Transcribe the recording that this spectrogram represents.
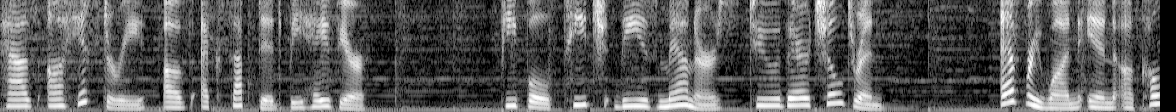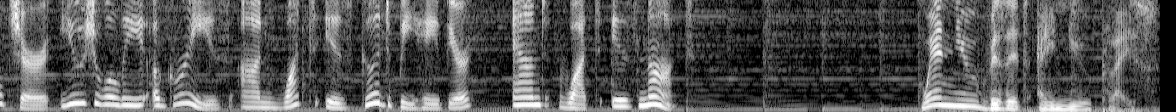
has a history of accepted behavior. People teach these manners to their children. Everyone in a culture usually agrees on what is good behavior and what is not. When you visit a new place,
